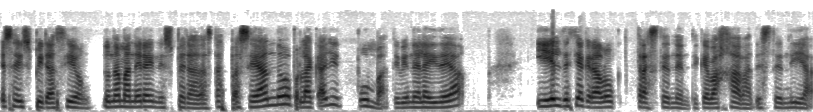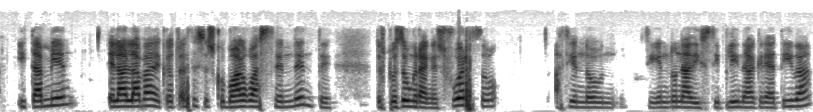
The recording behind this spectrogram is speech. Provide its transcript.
esa inspiración de una manera inesperada. Estás paseando por la calle y pumba, te viene la idea. Y él decía que era algo trascendente, que bajaba, descendía. Y también él hablaba de que otras veces es como algo ascendente, después de un gran esfuerzo, haciendo siguiendo una disciplina creativa,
